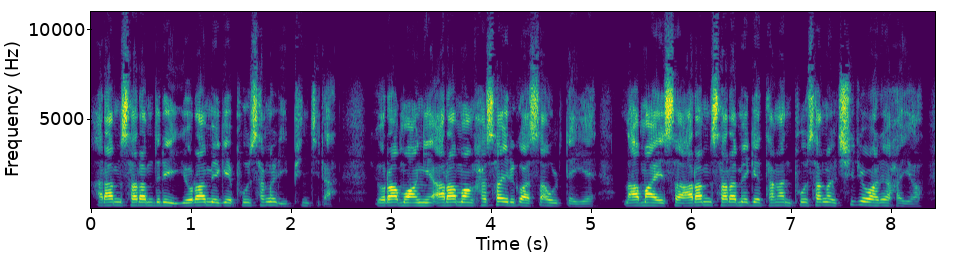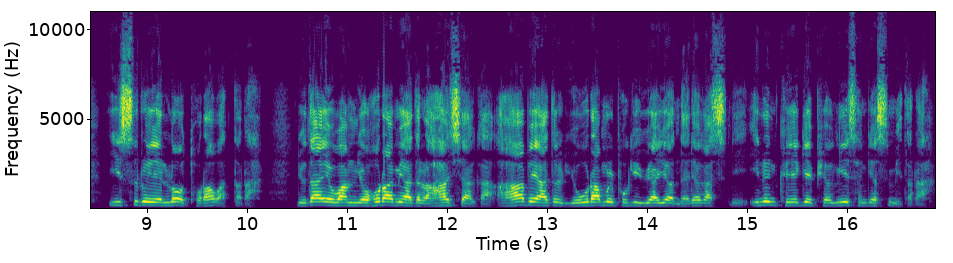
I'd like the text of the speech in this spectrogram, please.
아람 사람들이 요람에게 부상을 입힌지라. 요람 왕이 아람 왕 하사일과 싸울 때에 라마에서 아람 사람에게 당한 부상을 치료하려 하여 이스르엘로 돌아왔더라. 유다의 왕 여호람의 아들 아하시아가 아합의 아들 요람을 보기 위하여 내려갔으니 이는 그에게 병이 생겼습니다.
